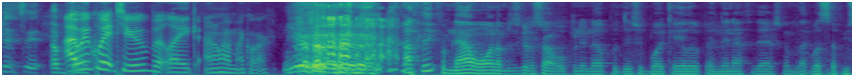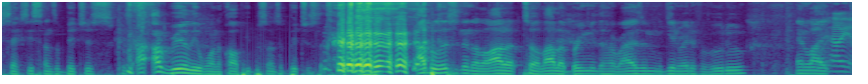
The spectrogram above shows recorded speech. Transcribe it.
That's it. I'm I done. would quit too, but like I don't have my car. I think from now on, I'm just gonna start opening up with this your boy Caleb, and then after that, it's gonna be like, "What's up, you sexy sons of bitches?" Because I, I really want to call people sons of bitches. Like, I've been listening a lot of, to a lot of Bring Me the Horizon, getting ready for Voodoo, and like, Hell yeah.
